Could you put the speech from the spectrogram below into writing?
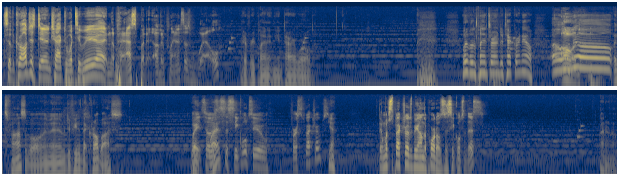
So the Krawl just didn't attract Watibia in the past, but other planets as well. Every planet in the entire world. what if the planets are under attack right now? Oh All no! It's possible. I mean, we defeated that Krawl boss. Wait, so what? is this a sequel to First Spectrobes? Yeah. Then what's Spectrobes Beyond the Portals? A sequel to this? I don't know.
